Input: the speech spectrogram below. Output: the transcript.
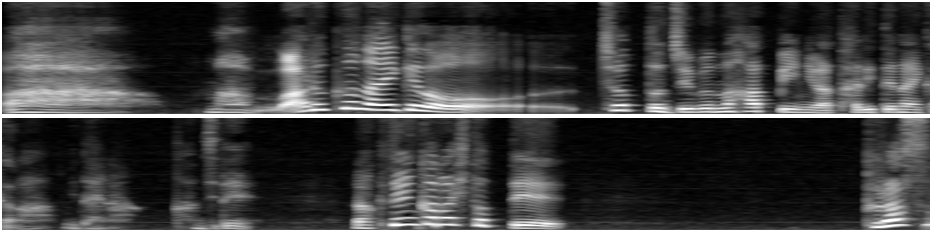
ああまあ悪くないけどちょっと自分のハッピーには足りてないかなみたいな感じで。楽天家の人ってプラス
